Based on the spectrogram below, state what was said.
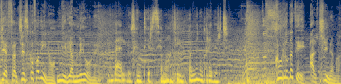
Pier Francesco Favino, Miriam Leone. È bello sentirsi amati, almeno crederci. Corro da te al cinema.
